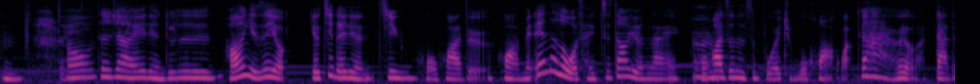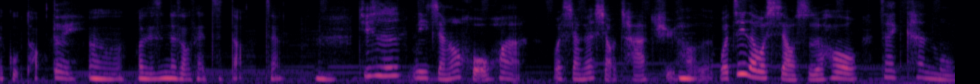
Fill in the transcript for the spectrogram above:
嗯，然后剩下来一点就是，好像也是有。有记得一点进火化的画面，哎，那时候我才知道原来火化真的是不会全部化完，就它还会有很大的骨头。对，嗯，或者是那时候才知道这样。嗯，其实你讲到火化，我想个小插曲好了。我记得我小时候在看某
